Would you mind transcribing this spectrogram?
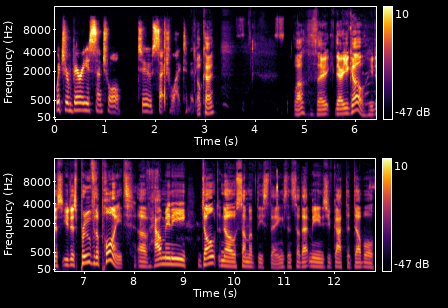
which are very essential to sexual activity. Okay. Well, there, there you go. You just you just prove the point of how many don't know some of these things, and so that means you've got the double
